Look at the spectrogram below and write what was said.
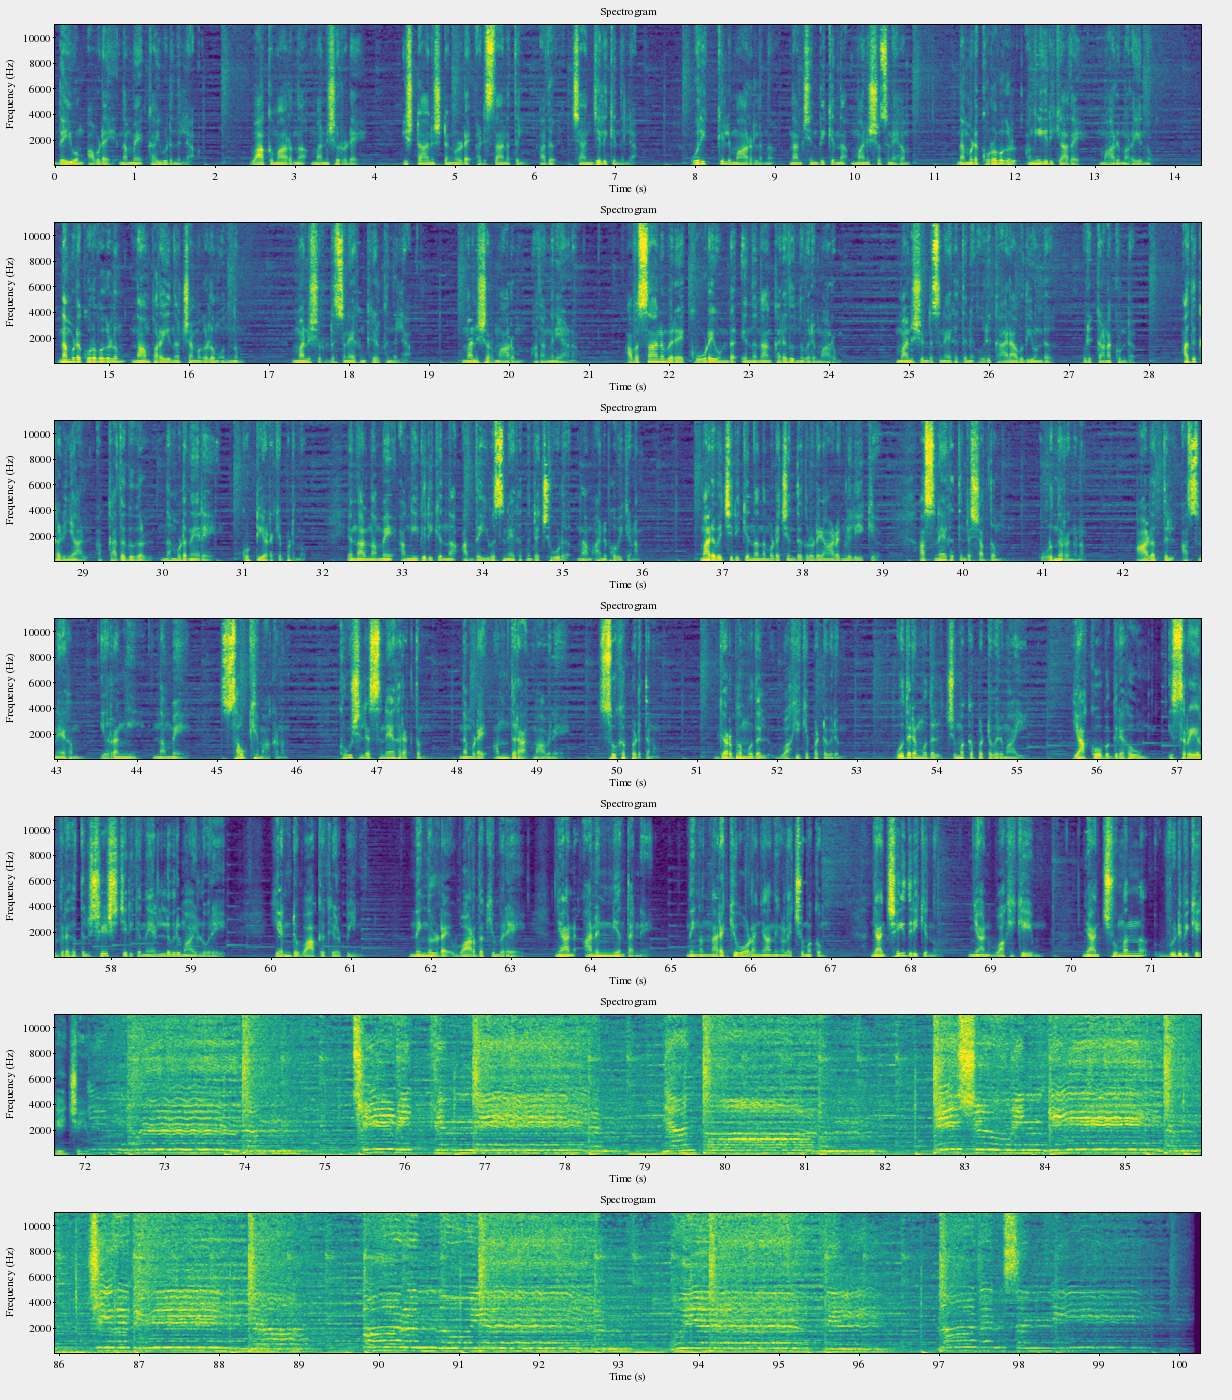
ദൈവം അവിടെ നമ്മെ കൈവിടുന്നില്ല. വാക്കുമാറുന്ന മനുഷ്യരുടെ ഇഷ്ടാനിഷ്ടങ്ങളുടെ അടിസ്ഥാനത്തിൽ അത് ചഞ്ചലിക്കുന്നില്ല. ഒരിക്കലും മാറില്ലെന്ന് നാം ചിന്തിക്കുന്ന മനുഷ്യ സ്നേഹം നമ്മുടെ കുറവുകൾ അംഗീകരിക്കാതെ മാറിമറയുന്നു. നമ്മുടെ കുറവുകളും നാം പറയുന്ന ക്ഷമകളും ഒന്നും മനുഷ്യരുടെ സ്നേഹം കേൾക്കുന്നില്ല. മനുഷ്യർ മാറും അതങ്ങനെയാണ്. അവസാനം വരെ കൂടെയുണ്ട് എന്ന് നാം കരുതുന്നവരും മാറും. മനുഷ്യന്റെ സ്നേഹത്തിന് ഒരു കാലാവധിയുണ്ട് ഒരു കണക്കുണ്ട്. അത് കഴിഞ്ഞാൽ ആ കഥകുകൾ നമ്മുടെ നേരെ കൊട്ടിയടയ്ക്കപ്പെടുന്നു. എന്നാൽ നമ്മെ അംഗീകരിക്കുന്ന ആ ദൈവസ്നേഹത്തിന്റെ ചൂട് നാം അനുഭവിക്കണം. മരവച്ചിരിക്കുന്ന നമ്മുടെ ചിന്തകളുടെ ആഴങ്ങളിലേക്ക് ആ സ്നേഹത്തിന്റെ ശബ്ദം ഊർന്നിറങ്ങണം. ആഴത്തിൽ ആ സ്നേഹം ഇറങ്ങി നമ്മെ സൗഖ്യമാക്കണം. ക്രൂശിലെ സ്നേഹരക്തം നമ്മുടെ അന്തരാത്മാവിനെ സുഖപ്പെടുത്തണം. ഗർഭം മുതൽ വഹിക്കപ്പെട്ടവരും ഉദരം മുതൽ ചുമക്കപ്പെട്ടവരുമായി യാക്കോബ് ഗ്രഹവും ഇസ്രയേൽ ഗ്രഹത്തിൽ ശേഷിച്ചിരിക്കുന്ന എല്ലാവരുമായുള്ളവരെ എന്റെ വാക്ക് കേൾപ്പീൻ. നിങ്ങളുടെ വാർദ്ധക്യം വരെ ഞാൻ അനന്യം തന്നെ നിങ്ങൾ നരയ്ക്കുവോളം ഞാൻ നിങ്ങളെ ചുമക്കും. ഞാൻ ചെയ്തിരിക്കുന്നു ഞാൻ വഹിക്കുകയും ഞാൻ ചുമന്ന് വിടുവിക്കുകയും ചെയ്യും. ഞാൻ പാടും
